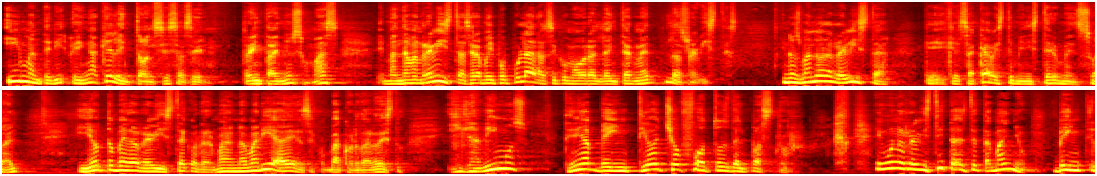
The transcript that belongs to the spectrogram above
Y mantenía, en aquel entonces, hace 30 años o más, mandaban revistas, era muy popular, así como ahora la internet, las revistas. Y nos mandó una revista que, sacaba este ministerio mensual, y yo tomé la revista con la hermana María, ella se va a acordar de esto, y la vimos, tenía 28 fotos del pastor. En una revistita de este tamaño, 20,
